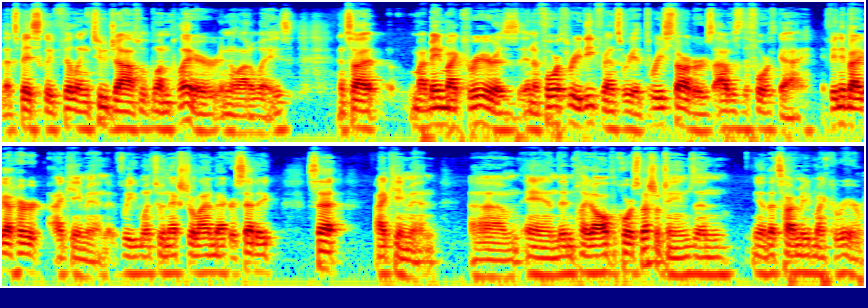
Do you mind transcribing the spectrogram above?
that's basically filling two jobs with one player in a lot of ways. And so I my made my career as in a four three defense where you had three starters. I was the fourth guy. If anybody got hurt, I came in. If we went to an extra linebacker set set, I came in, um, and then played all the core special teams. And you know that's how I made my career.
